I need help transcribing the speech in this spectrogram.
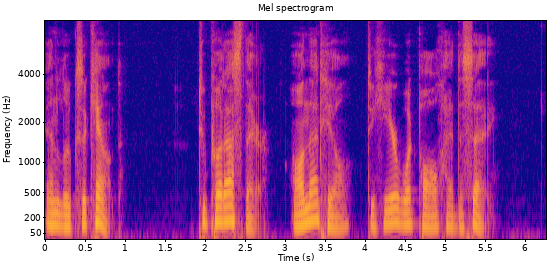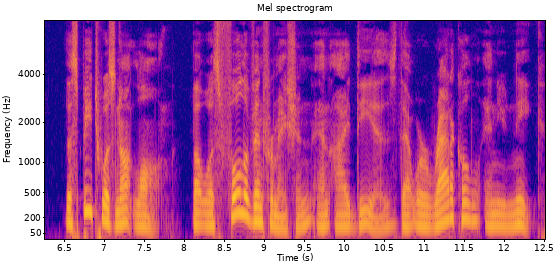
and Luke's account, to put us there, on that hill, to hear what Paul had to say. The speech was not long, but was full of information and ideas that were radical and unique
